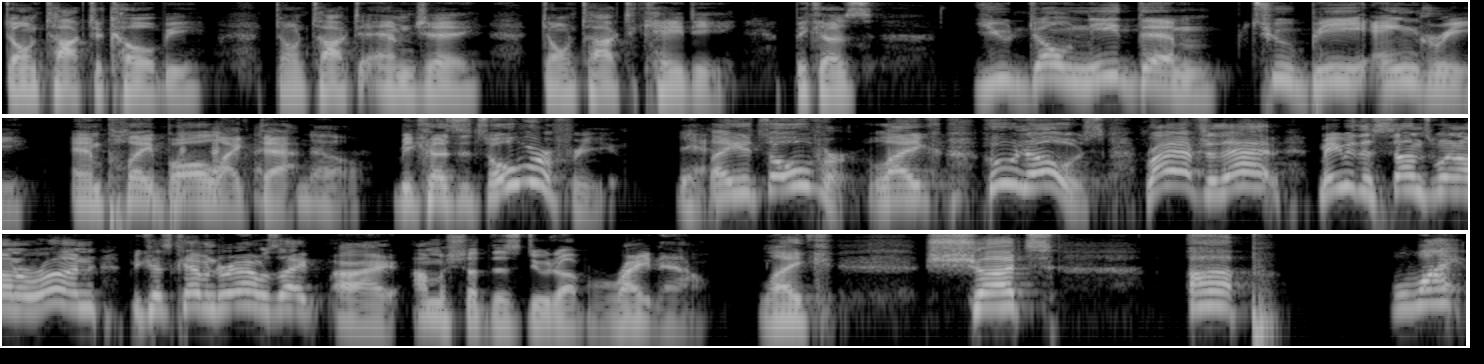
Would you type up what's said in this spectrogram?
don't talk to Kobe, don't talk to MJ, don't talk to KD because you don't need them to be angry and play ball like that No. because it's over for you. Yeah. Like it's over. Like who knows? Right after that, maybe the Suns went on a run because Kevin Durant was like, "All right, I'm gonna shut this dude up right now." Like, shut up. Why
